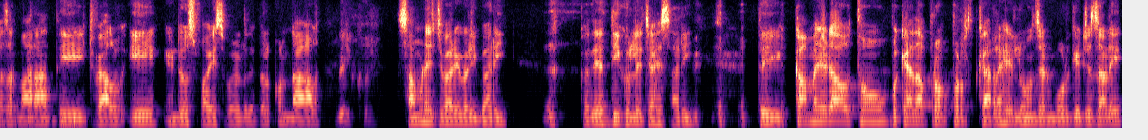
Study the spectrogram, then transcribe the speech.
ਨਜ਼ਰ ਮਾਰਾਂ ਤੇ 12A ਇੰਡੋ ਸਪਾਈਸ ਵਰਲਡ ਦੇ ਬਿਲਕੁਲ ਨਾਲ ਬਿਲਕੁਲ। ਸਾਹਮਣੇ ਚਵਾਰੇ ਵਾਲੀ ਬਾਰੀ ਕਦੇ ਅੱਧੀ ਖੁੱਲੇ ਚਾਹੇ ਸਾਰੀ। ਤੇ ਕੰਮ ਜਿਹੜਾ ਉਥੋਂ ਬਕਾਇਦਾ ਪ੍ਰੋਪਰ ਕਰ ਰਹੇ ਲੋਨਸ ਐਂਡ ਮੋਰਗੇजेस ਵਾਲੇ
